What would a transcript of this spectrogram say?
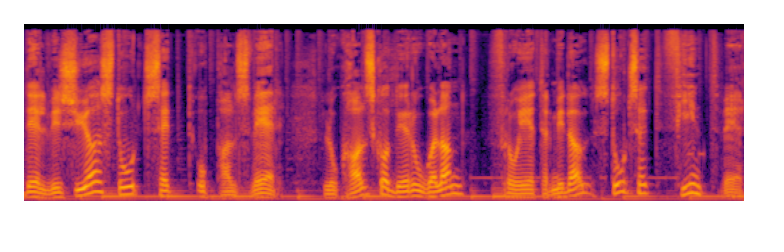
delvis skya, stort sett oppholdsvær. Lokal skodde i Rogaland. Fra i ettermiddag stort sett fint vær.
